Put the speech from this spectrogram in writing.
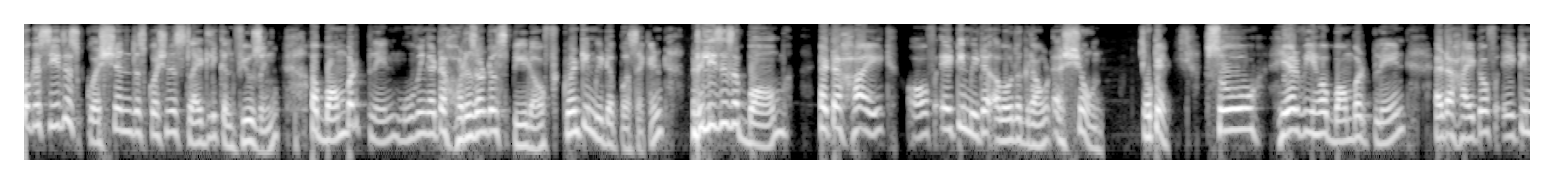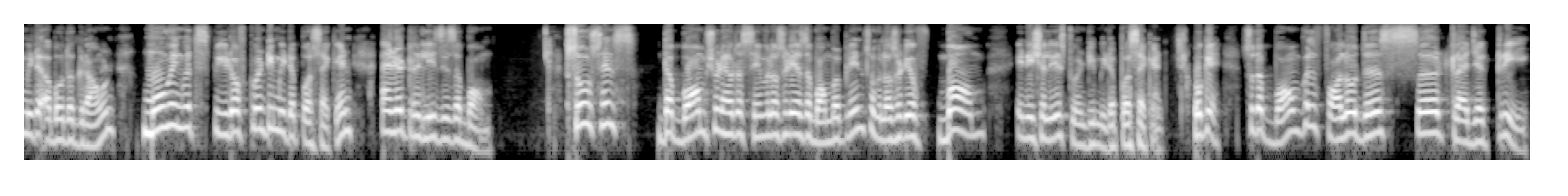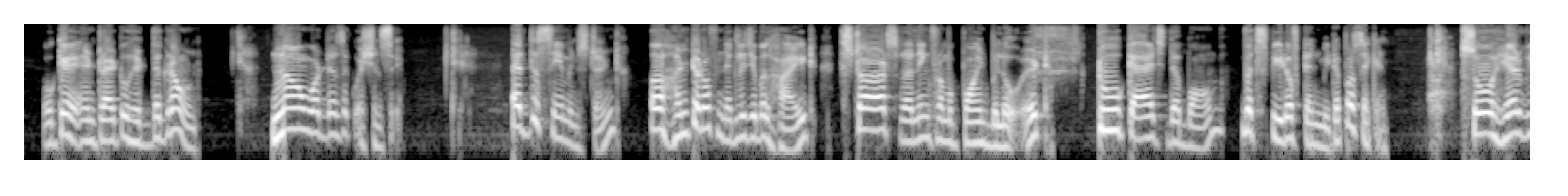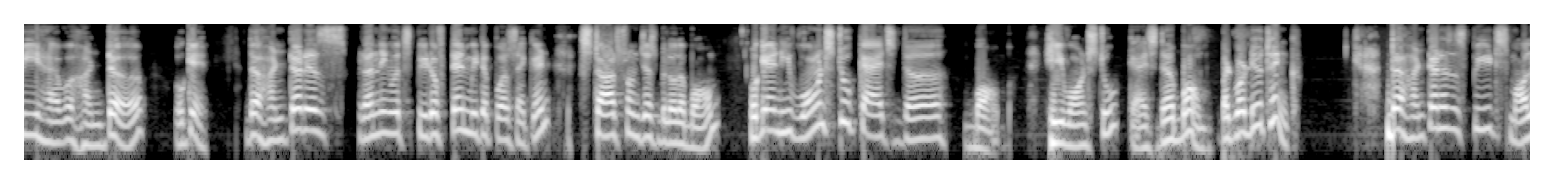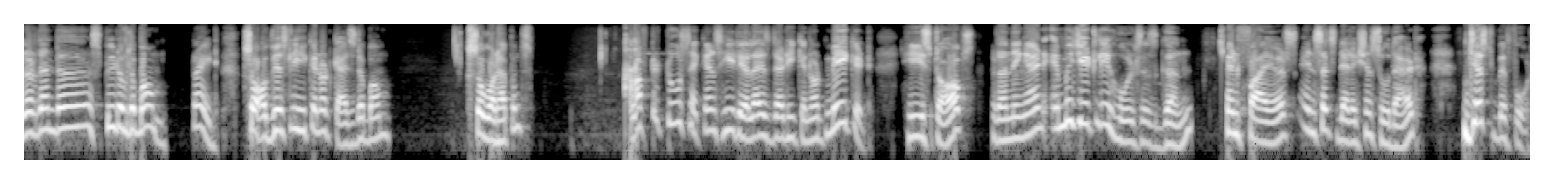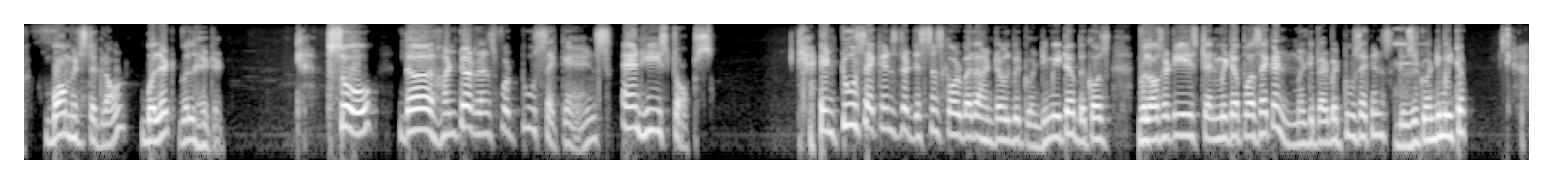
Okay, see this question. This question is slightly confusing. A bomber plane moving at a horizontal speed of 20 meter per second releases a bomb at a height of 80 meter above the ground as shown. Okay, so here we have a bomber plane at a height of 80 meter above the ground moving with speed of 20 meter per second and it releases a bomb. So since the bomb should have the same velocity as the bomber plane so velocity of bomb initially is 20 meter per second. Okay so the bomb will follow this uh, trajectory okay and try to hit the ground. Now what does the question say? At the same instant a hunter of negligible height starts running from a point below it to catch the bomb with speed of 10 meter per second. So here we have a hunter okay the hunter is running with speed of 10 meter per second starts from just below the bomb. Okay and he wants to catch the bomb. He wants to catch the bomb. But what do you think? The hunter has a speed smaller than the speed of the bomb right? So obviously he cannot catch the bomb. So what happens? After two seconds, he realizes that he cannot make it. He stops running and immediately holds his gun and fires in such direction so that just before bomb hits the ground, bullet will hit it. So the hunter runs for two seconds and he stops. In 2 seconds, the distance covered by the hunter will be 20 meter because velocity is 10 meter per second multiplied by 2 seconds gives you 20 meter.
